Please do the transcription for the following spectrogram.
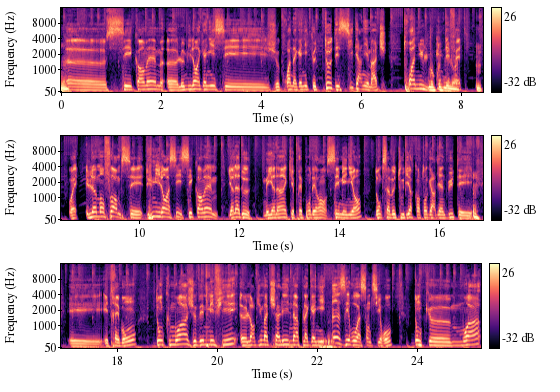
euh, c'est quand même euh, le Milan a gagné ses, je crois, n'a gagné que deux des six derniers matchs, trois nuls, Beaucoup une de nuls, défaite. Ouais, l'homme en forme, c'est du Milan AC, c'est quand même, il y en a deux, mais il y en a un qui est prépondérant, c'est Maignan. Donc ça veut tout dire quand ton gardien de but est, est, est très bon. Donc moi, je vais me méfier. Euh, lors du match aller, Naples a gagné 1-0 à San Siro. Donc euh, moi,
